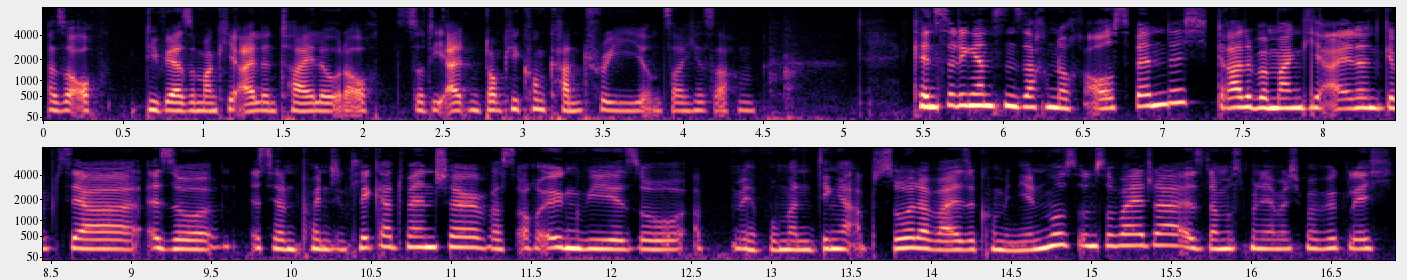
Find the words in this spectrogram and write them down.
Also auch diverse Monkey Island-Teile oder auch so die alten Donkey Kong Country und solche Sachen. Kennst du die ganzen Sachen noch auswendig? Gerade bei Monkey Island gibt es ja, also ist ja ein Point-and-Click-Adventure, was auch irgendwie so, wo man Dinge absurderweise kombinieren muss und so weiter. Also da muss man ja manchmal wirklich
